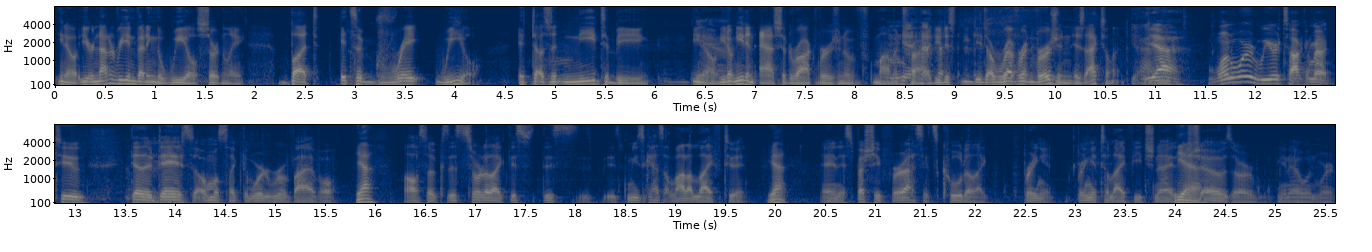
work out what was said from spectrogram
you know, you're not reinventing the wheel certainly, but it's a great wheel. It doesn't need to be, you know, Yeah. you don't need an acid rock version of Mama Tried. You just you get a reverent version is excellent. Yeah. One word we were talking about too the other day is almost like the word revival. Yeah, Also, because it's sort of like this, this, this music has a lot of life to it, yeah, and especially for us, it's cool to like bring it, bring it to life each night Yeah. at shows, or you know when we're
